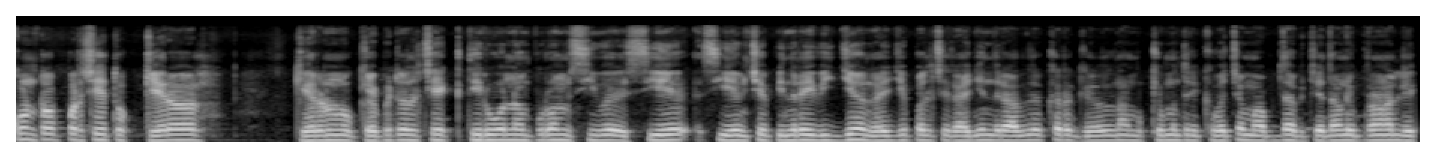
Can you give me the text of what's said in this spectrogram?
કોણ ટોપ પર છે તો કેરળ. કેરળનું કેપિટલ છે તિરુવનંતપુરમ સીએમ છે પિનરાઈ વિજયન રાજ્યપાલ છે રાજેન્દ્ર આલકર કેરળના મુખ્યમંત્રી કવચમ આપદા ચેતવણી પ્રણાલી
